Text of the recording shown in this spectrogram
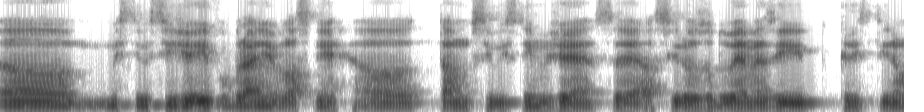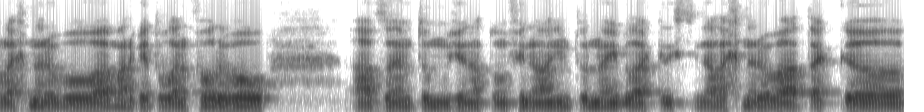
uh, myslím si, že i v obraně vlastně uh, tam si myslím, že se asi rozhoduje mezi Kristýnou Lechnerovou a Marketou Lenfordovou, a vzhledem tomu, že na tom finálním turnaji byla Kristýna Lechnerová, tak uh,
